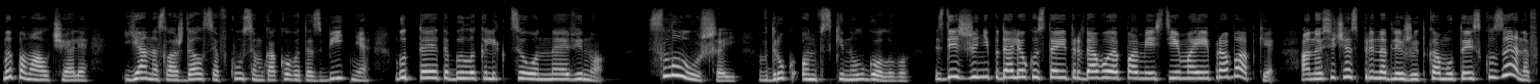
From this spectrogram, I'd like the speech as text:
Мы помолчали. Я наслаждался вкусом какого-то сбитня, будто это было коллекционное вино. «Слушай!» — вдруг он вскинул голову. «Здесь же неподалеку стоит родовое поместье моей прабабки. Оно сейчас принадлежит кому-то из кузенов,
